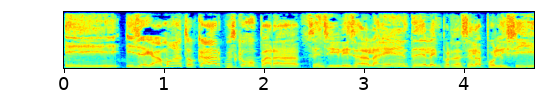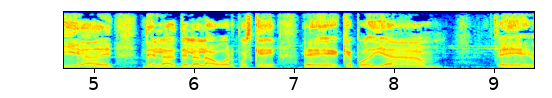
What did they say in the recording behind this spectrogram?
Y, y llegamos a tocar, pues como para sensibilizar a la gente de la importancia de la policía, de, de la, de la labor, pues que, eh, que podía... eh,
